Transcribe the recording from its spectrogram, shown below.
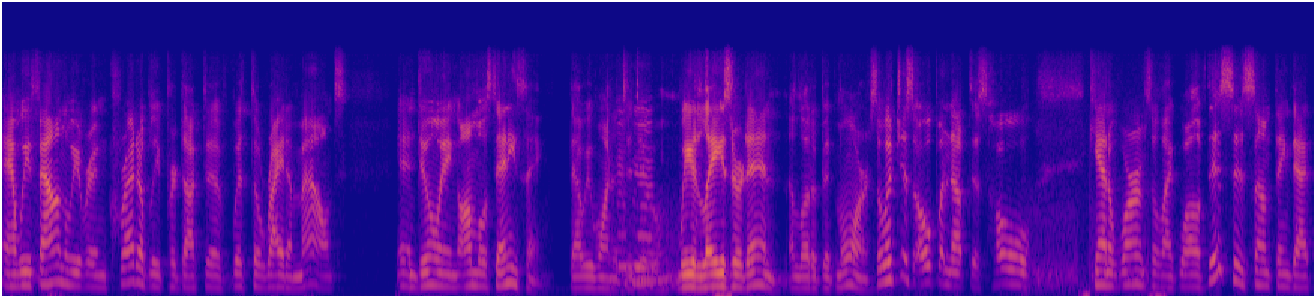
and we found we were incredibly productive with the right amount in doing almost anything that we wanted mm-hmm. to do mm-hmm. we lasered in a little bit more so it just opened up this whole can of worms of like well if this is something that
